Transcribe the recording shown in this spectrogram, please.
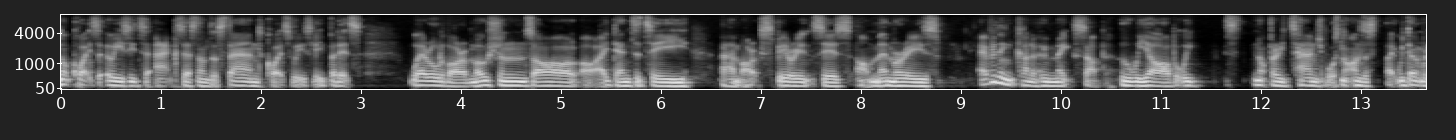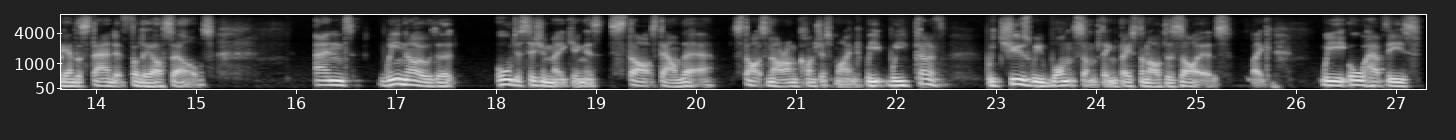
Not quite so easy to access and understand quite so easily, but it's where all of our emotions are, our identity, um, our experiences, our memories, everything kind of who makes up who we are, but we it's not very tangible. It's not under, like we don't really understand it fully ourselves. And we know that all decision making is starts down there, starts in our unconscious mind. We we kind of we choose we want something based on our desires. Like we all have these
